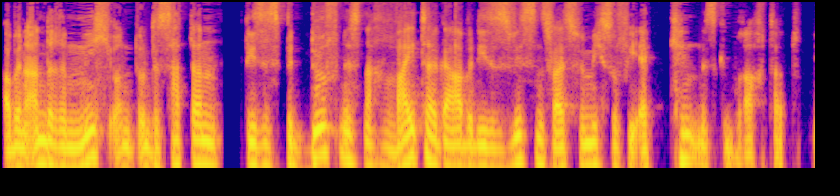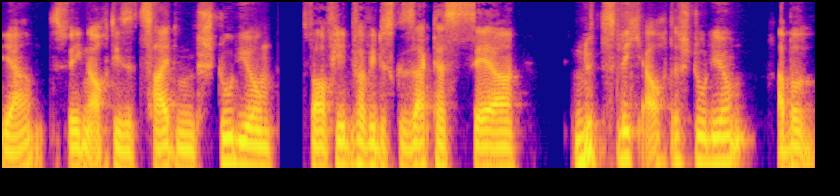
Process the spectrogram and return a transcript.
aber in anderen nicht. Und, und es hat dann dieses Bedürfnis nach Weitergabe dieses Wissens, weil es für mich so viel Erkenntnis gebracht hat. Ja, deswegen auch diese Zeit im Studium. Es war auf jeden Fall, wie du es gesagt hast, sehr nützlich auch das Studium. Aber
